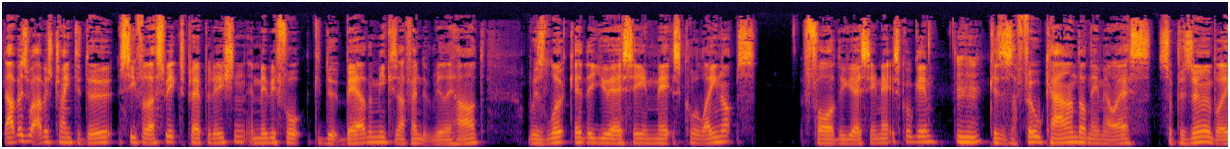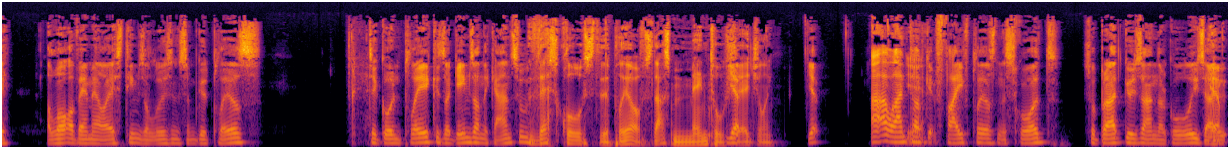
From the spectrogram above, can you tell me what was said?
that was what I was trying to do. See for this week's preparation, and maybe folk could do it better than me because I found it really hard. Was look at the USA Mexico lineups for the USA Mexico game mm-hmm. because it's a full calendar in MLS. So presumably a lot of MLS teams are losing some good players to go and play because their games aren't cancelled. this close to the playoffs. That's mental scheduling. Yep. Atlanta Yeah. have got five players in the squad. So Brad Guzan, their goalie's Yep. out.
